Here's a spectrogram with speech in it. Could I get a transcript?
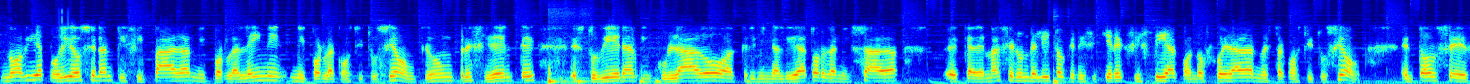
no había podido ser anticipada ni por la ley ni, por la constitución, que un presidente estuviera vinculado a criminalidad organizada, eh, que además era un delito que ni siquiera existía cuando fue dada nuestra constitución. Entonces,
